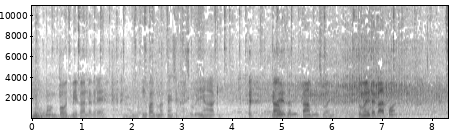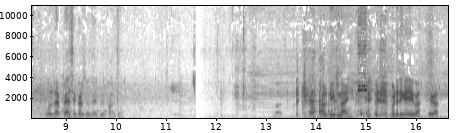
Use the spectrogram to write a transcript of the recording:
बहुत बेकार लग रहा है। बेकार तो मेरे पैसे खर्च हो गए यहाँ आके। काम काम कुछ हुआ नहीं तो मेरे दकार कौन? बोल रहा है पैसे खर्च हो गए बेफालतू। में प्रदीप नाई। बटे दिखाई एक बार। एक बार।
